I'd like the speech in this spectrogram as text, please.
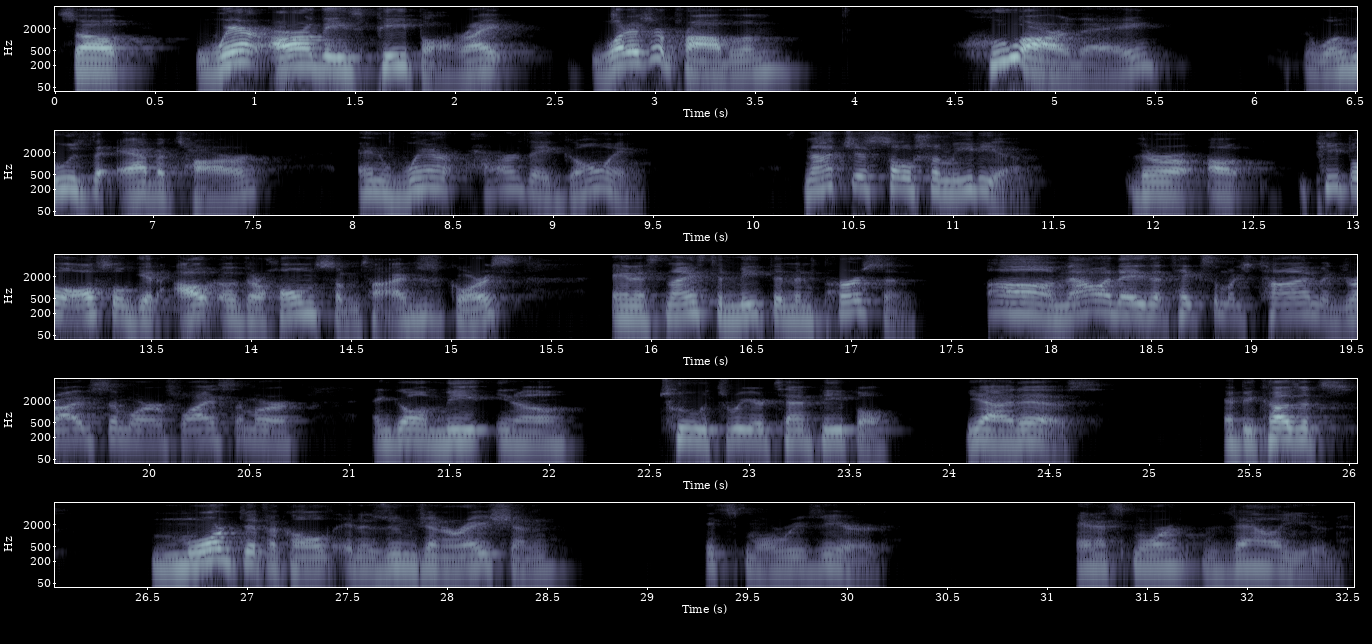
So, where are these people, right? What is their problem? Who are they? Well, who's the avatar? And where are they going? It's not just social media. There are uh, people also get out of their homes sometimes, of course, and it's nice to meet them in person. Oh, nowadays it takes so much time to drive somewhere or fly somewhere and go and meet, you know, two, three, or 10 people. Yeah, it is. And because it's more difficult in a Zoom generation, it's more revered and it's more valued.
